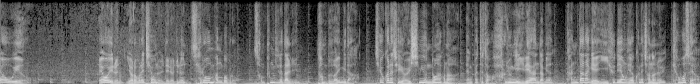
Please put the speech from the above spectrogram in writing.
에어윌 에어윌은 여러분의 체온을 내려주는 새로운 방법으로 선풍기가 달린 텀블러입니다. 체육관에서 열심히 운동하거나 땡볕에서 하루 종일 일해야 한다면 간단하게 이 휴대용 에어컨의 전원을 켜보세요.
